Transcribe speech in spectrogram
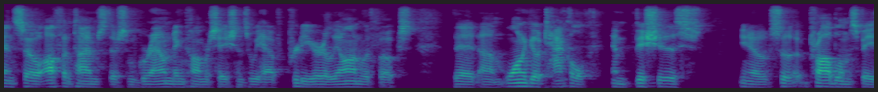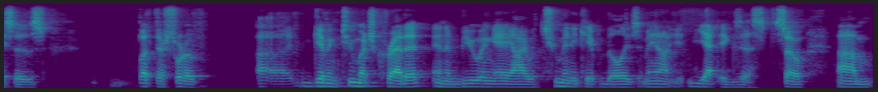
and so oftentimes there's some grounding conversations we have pretty early on with folks that um, want to go tackle ambitious, you know, sort of problem spaces, but they're sort of uh, giving too much credit and imbuing AI with too many capabilities that may not yet exist. So um,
